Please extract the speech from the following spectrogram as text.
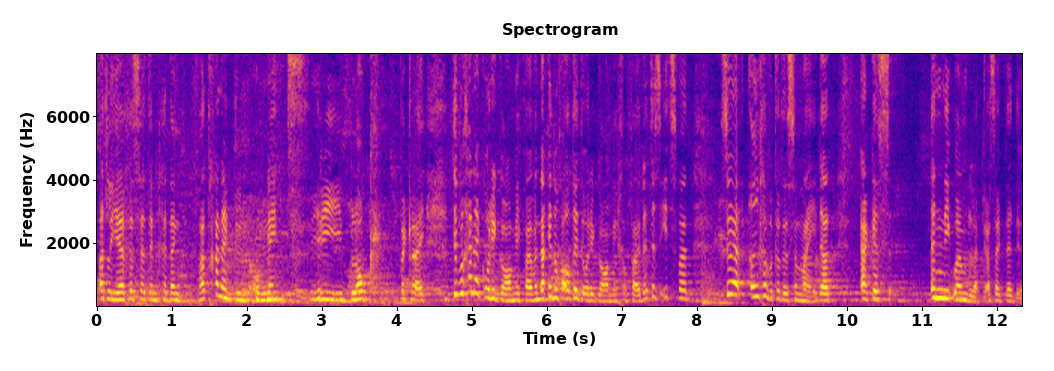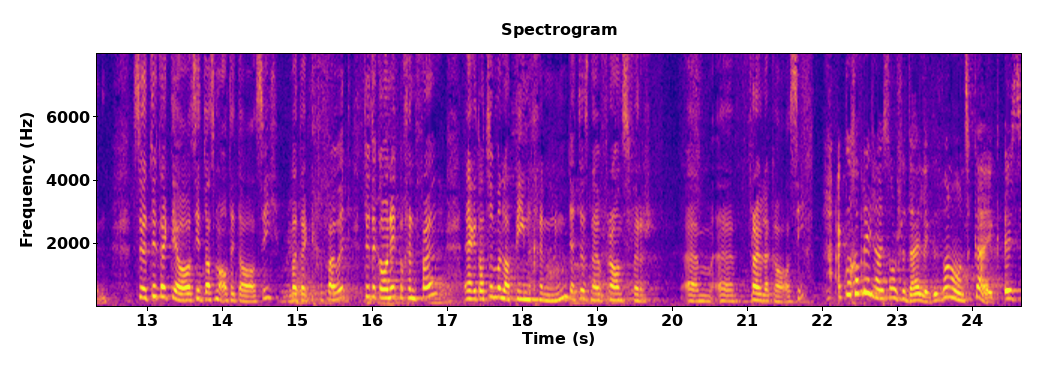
ateljee gesit en gedink, wat gaan ek doen om net hierdie blok te kry. Toe begin ek origami vou want ek het nog altyd origami gevou. Dit is iets wat so ingewikkeld is vir my dat ek is in die oomblik as ek dit doen. So toe het ek die hasie, dit was maar altyd 'n hasie wat ek gevou het. Toe het ek haar net begin vou en ek het dit sommer lapien genoem. Dit is nou Frans vir um, 'n uh, vroulike hasie. Ek wil gou vir die luisteraars verduidelik. Dit waarna ons kyk is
